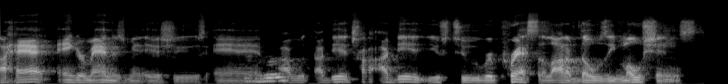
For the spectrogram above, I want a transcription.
I had anger management issues, and mm-hmm. I would I did try I did used to repress a lot of those emotions.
